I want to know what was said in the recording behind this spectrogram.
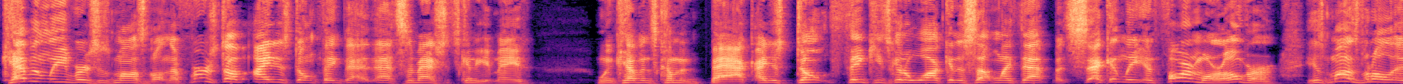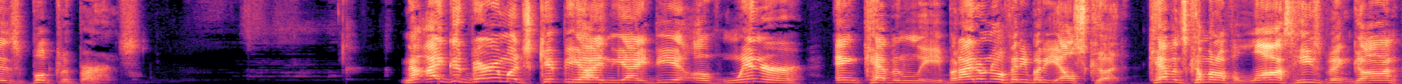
Kevin Lee versus Masvidal. Now, first off, I just don't think that that's the match that's going to get made when Kevin's coming back. I just don't think he's going to walk into something like that. But secondly, and far moreover, is Masvidal is booked with Burns. Now, I could very much get behind the idea of winner and Kevin Lee, but I don't know if anybody else could. Kevin's coming off a loss. He's been gone.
